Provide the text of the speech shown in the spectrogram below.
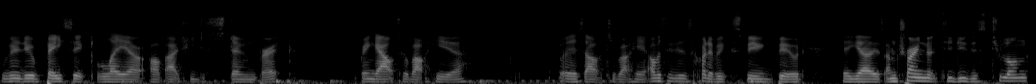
we're gonna do a basic layer of actually just stone brick. Bring it out to about here. Throw this out to about here. Obviously, this is quite a big speed build here, guys, I'm trying not to do this too long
